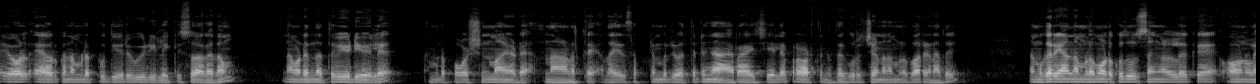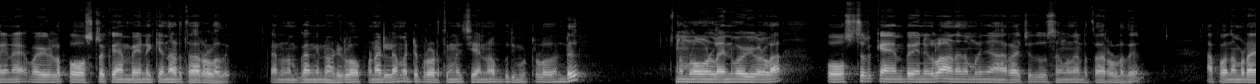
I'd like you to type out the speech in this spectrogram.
അയോൾ ഏവർക്കും നമ്മുടെ പുതിയൊരു വീഡിയോയിലേക്ക് സ്വാഗതം. നമ്മുടെ ഇന്നത്തെ വീഡിയോയിൽ നമ്മുടെ പോഷൻ മായയുടെ നാളത്തെ അതായത് സെപ്റ്റംബർ ഇരുപത്തെട്ട് ഞായറാഴ്ചയിലെ പ്രവർത്തനത്തെക്കുറിച്ചാണ് നമ്മൾ പറയണത്. നമുക്കറിയാം നമ്മൾ മുടക്കു ദിവസങ്ങളിലൊക്കെ ഓൺലൈൻ വഴിയുള്ള പോസ്റ്റർ ക്യാമ്പയിനൊക്കെ നടത്താറുള്ളത്. കാരണം നമുക്ക് അംഗൻവാടികൾ ഓപ്പൺ അല്ല മറ്റു പ്രവർത്തനങ്ങൾ ചെയ്യാനുള്ള ബുദ്ധിമുട്ടുള്ളതുകൊണ്ട് നമ്മൾ ഓൺലൈൻ വഴിയുള്ള പോസ്റ്റർ ക്യാമ്പയിനുകളാണ് നമ്മൾ ഞായറാഴ്ച ദിവസങ്ങൾ നടത്താറുള്ളത്. അപ്പോൾ നമ്മുടെ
